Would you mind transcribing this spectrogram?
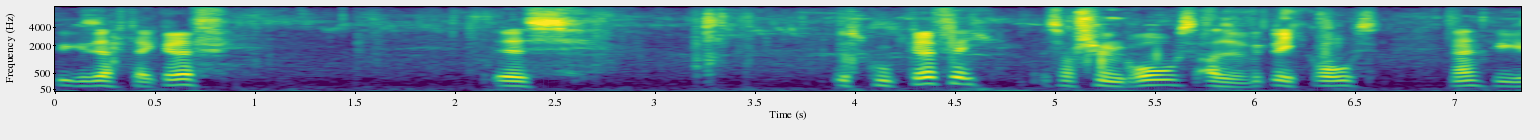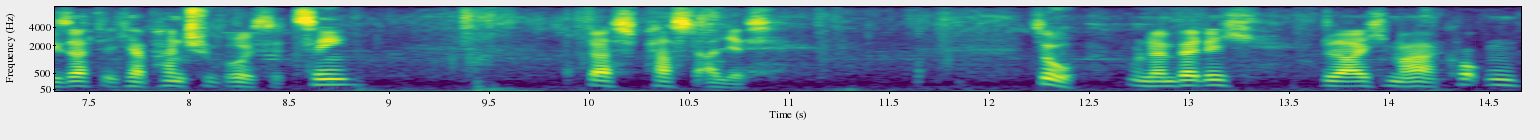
Wie gesagt, der Griff ist, ist gut griffig, ist auch schön groß, also wirklich groß. Ne? Wie gesagt, ich habe Handschuhgröße 10. Das passt alles. So, und dann werde ich gleich mal gucken,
